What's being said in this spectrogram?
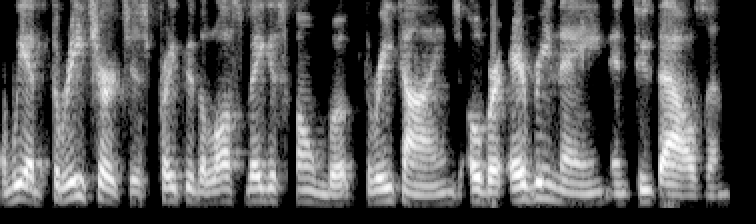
And we had three churches pray through the Las Vegas phone book three times over every name in 2000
